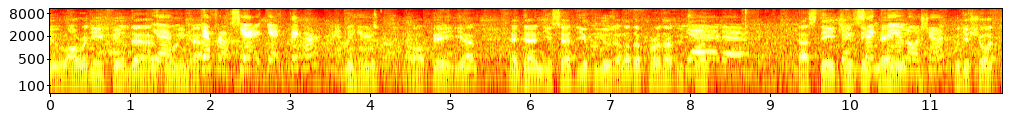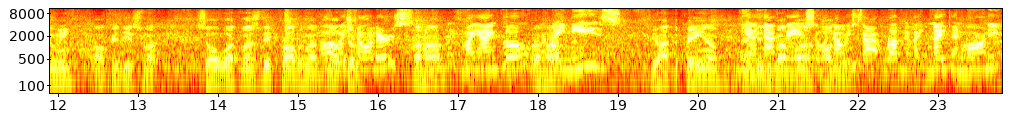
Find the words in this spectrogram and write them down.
you already feel the yeah, growing the back. difference. Yeah, it gets thicker, and my hair is Mhm. growing back. Okay, yeah. And then you said you use another product. Which Yeah, one? the That's the ginseng ginseng pain. pain lotion. Would you show it to me? Okay, this one. So what was the problem at Oh, my bottom? shoulders, Uh huh. my ankle, Uh-huh. my knees. You had the pain of, Yeah, I you pain, so now you. start rubbing it like night and morning.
